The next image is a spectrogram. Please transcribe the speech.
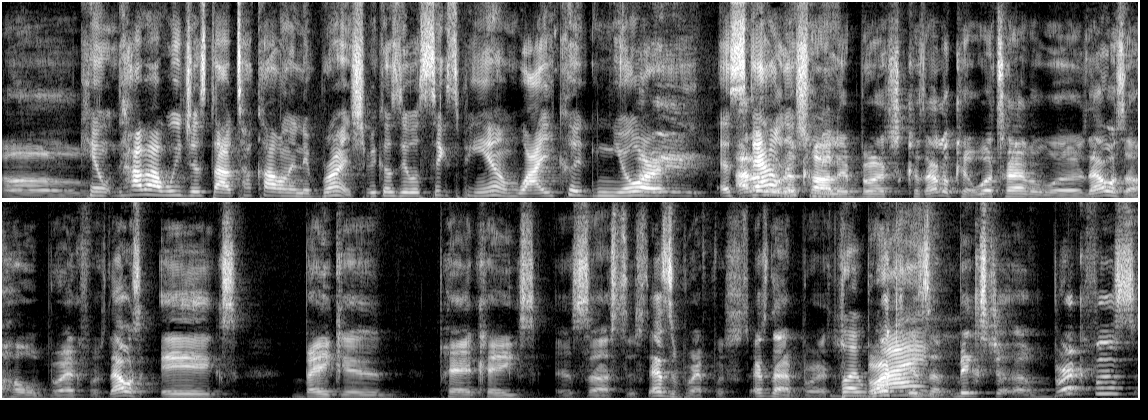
um, Can, how about we just stop calling it brunch because it was six p.m. Why couldn't your I, mean, I don't want establishment? to call it brunch because I don't care what time it was. That was a whole breakfast. That was eggs, bacon, pancakes, and sausage. That's a breakfast. That's not brunch. But brunch why- is a mixture of breakfast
